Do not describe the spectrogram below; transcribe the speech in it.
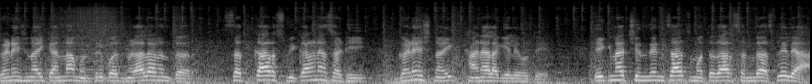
गणेश नाईकांना मंत्रिपद मिळाल्यानंतर सत्कार स्वीकारण्यासाठी गणेश नाईक ठाण्याला गेले होते. एकनाथ शिंदेंचाच मतदारसंघ असलेल्या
